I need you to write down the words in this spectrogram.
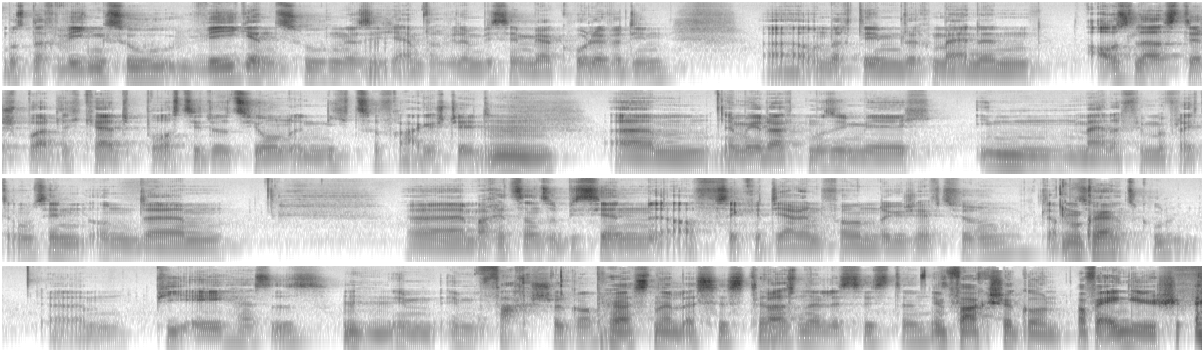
muss nach Wegen, su Wegen suchen, dass ich einfach wieder ein bisschen mehr Kohle verdiene. Äh, und nachdem durch meinen Auslass der Sportlichkeit Prostitution nicht zur Frage steht, ähm, habe ich mir gedacht, muss ich mich in meiner Firma vielleicht umsehen und ähm, äh, mache jetzt dann so ein bisschen auf Sekretärin von der Geschäftsführung. Ich glaube, das Okay. ist ganz cool. Ähm, PA heißt es im, im Fachjargon. Personal Assistant. Personal Assistant. Im Fachjargon, auf Englisch.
